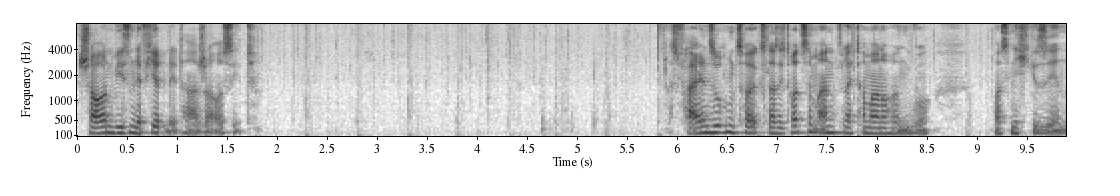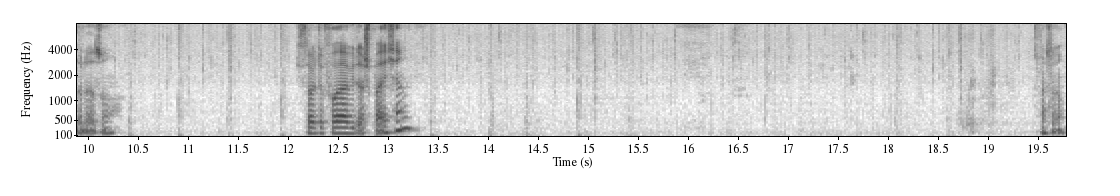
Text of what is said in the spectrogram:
Schauen, wie es in der vierten Etage aussieht. Das Fallensuchen Zeugs lasse ich trotzdem an. Vielleicht haben wir noch irgendwo was nicht gesehen oder so. Ich sollte vorher wieder speichern. Achso.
